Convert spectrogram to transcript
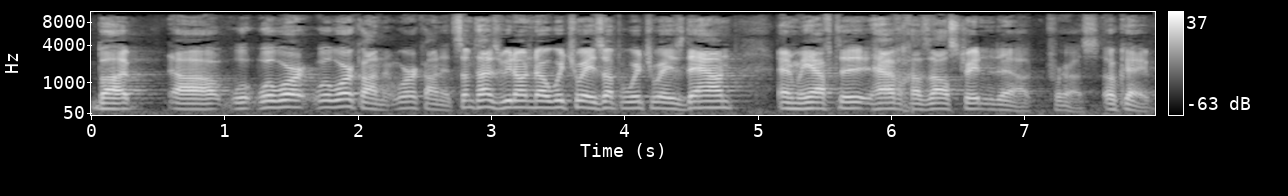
but uh, we'll, we'll, work. We'll work on it. Work on it. Sometimes we don't know which way is up or which way is down, and we have to have Chazal straighten it out for us. Okay.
